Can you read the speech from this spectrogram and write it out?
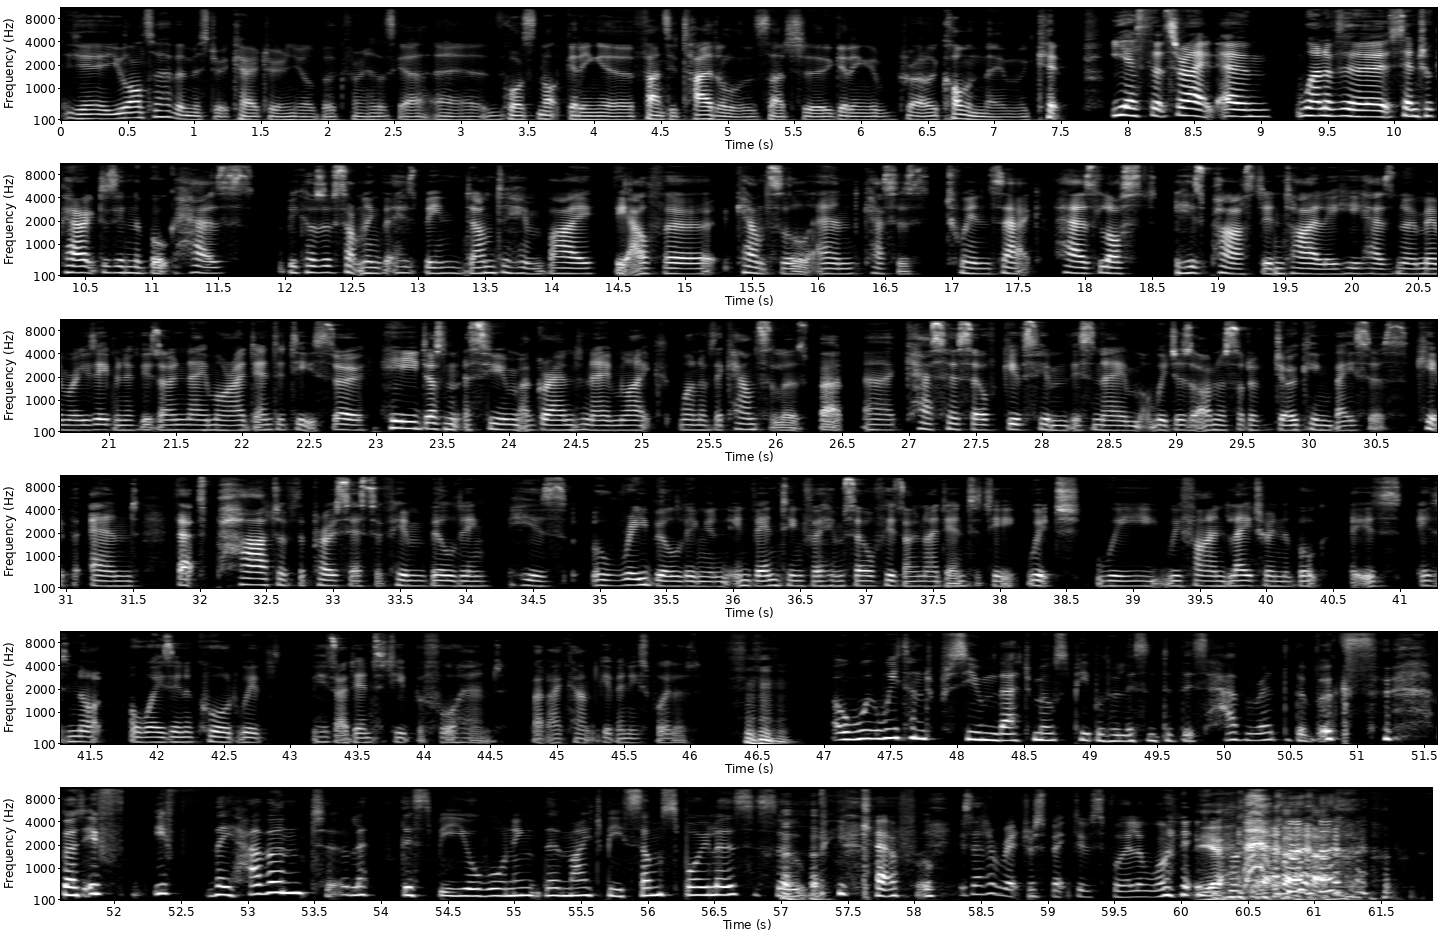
Yeah, you also have a mystery character in your book, Francesca. Uh, of course, not getting a fancy title as such, uh, getting a rather common name, Kip. Yes, that's right. Um, one of the central characters in the book has, because of something that has been done to him by the Alpha Council and Cass's twin Zach, has lost his past entirely. He has no memories, even of his own name or identity. So he doesn't assume a grand name like one of the councillors, but uh, Cass herself gives him this name, which is on a sort of joking basis, Kip. And that's part of the process of him building his, or rebuilding and inventing for himself his own identity, which we, we find later in the book is, is not always in accord with his identity beforehand. But I can't give any spoilers. Oh, we, we tend to presume that most people who listen to this have read the books, but if if they haven't, uh, let this be your warning. There might be some spoilers, so be careful. Is that a retrospective spoiler warning? yeah.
